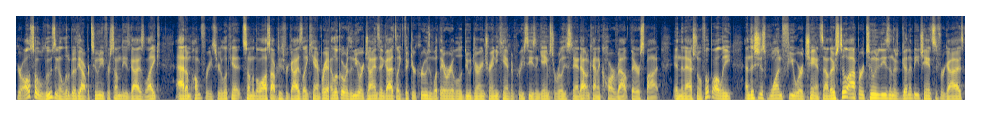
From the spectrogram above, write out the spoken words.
you're also losing a little bit of the opportunity for some of these guys like Adam Humphries. You're looking at some of the lost opportunities for guys like Cam Brate. I look over the New York Giants and guys like Victor Cruz and what they were able to do during training camp and preseason games to really stand out and kind of carve out their spot in the National Football League. And this is just one fewer chance. Now there's still opportunities and there's going to be chances for guys.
